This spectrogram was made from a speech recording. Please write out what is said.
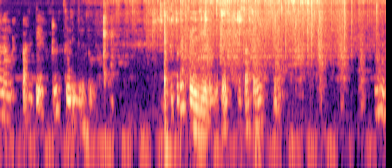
আমরা বাড়িতে একটু তেল দিয়ে দেবো। একটু করে তেল দিয়ে দেবো বেশ কাঁচা যাচ্ছে হুম।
